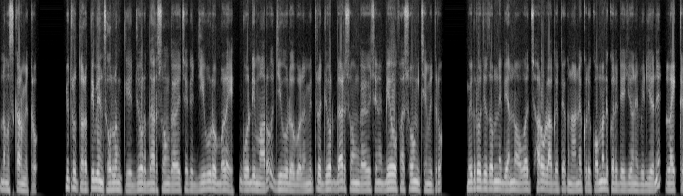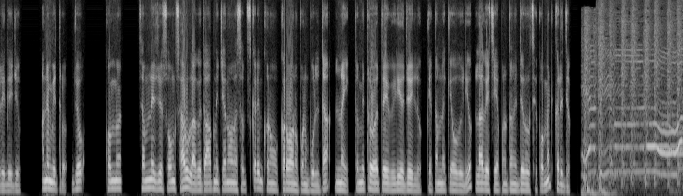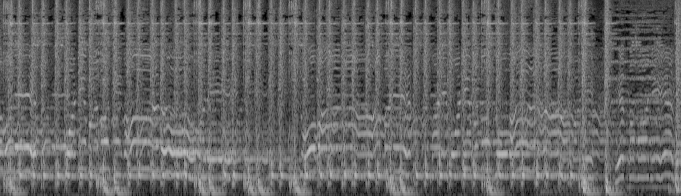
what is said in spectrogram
નમસ્કાર મિત્રો. મિત્રો ધરતીબેન સોલંકી જોરદાર સોંગ આવે છે કે જીવડો બળે, ગોડી મારો જીવડો બળે. મિત્રો જોરદાર સોંગ આવે છે અને બેવફા સોંગ છે મિત્રો. મિત્રો જો તમને બેનનો અવાજ સારો લાગે તો એક નાનકડી કોમેન્ટ કરી દેજો અને વિડીયોને લાઇક કરી દેજો. અને મિત્રો, જો કોમેન્ટ તમને જે સોંગ સારું લાગે તો આપણી ચેનલને સબસ્ક્રાઇબ કરવાનું પણ ભૂલતા નહીં. તો મિત્રો તે વીડિયો જોઈ લો કે તમને કેવો વીડિયો લાગે છે પણ તમે જરૂરથી કોમેન્ટ કરજો. morena.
